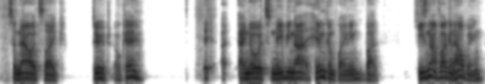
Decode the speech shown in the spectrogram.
So now it's like, dude, okay. It, I- I know it's maybe not him complaining, but he's not fucking helping.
